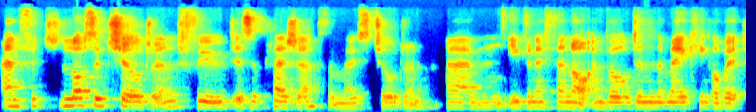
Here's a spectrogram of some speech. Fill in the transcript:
and for a lot of children, food is a pleasure for most children, um, even if they're not involved in the making of it.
